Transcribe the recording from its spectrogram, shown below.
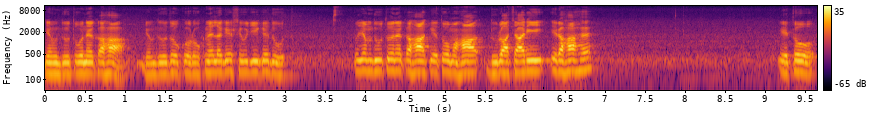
यमदूतों ने कहा, यमदूतों को रोकने लगे शिव जी के दूत। तो यमदूतों ने कहा कि तो महा दुराचारी रहा है। ये तो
